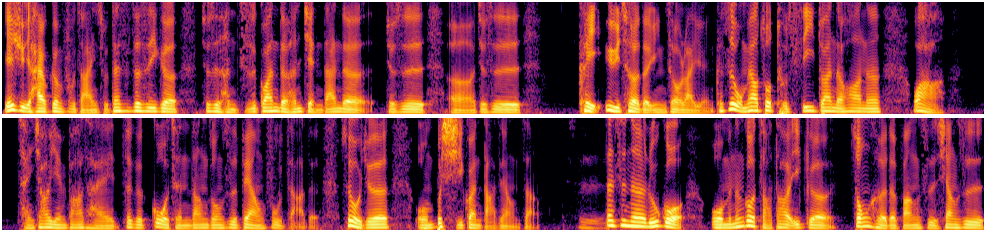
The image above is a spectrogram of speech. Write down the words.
也许还有更复杂因素，但是这是一个就是很直观的、很简单的，就是呃，就是可以预测的营收来源。可是我们要做 to C 端的话呢，哇！产销研发才这个过程当中是非常复杂的，所以我觉得我们不习惯打这样仗。是但是呢，如果我们能够找到一个综合的方式，像是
